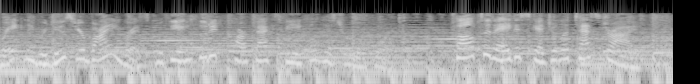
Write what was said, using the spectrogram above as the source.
greatly reduce your buying risk with the included Carfax Vehicle History Report. Call today to schedule a test drive.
